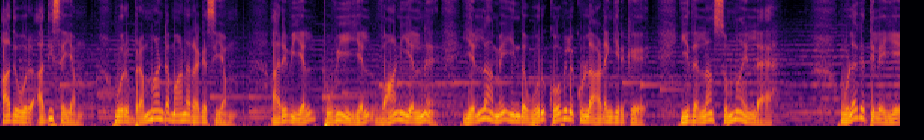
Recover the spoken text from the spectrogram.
அது ஒரு அதிசயம் ஒரு பிரம்மாண்டமான ரகசியம். அறிவியல் புவியியல் வானியல்னு எல்லாமே இந்த ஒரு கோவிலுக்குள்ள அடங்கியிருக்கு. இதெல்லாம் சும்மா இல்லை. உலகத்திலேயே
